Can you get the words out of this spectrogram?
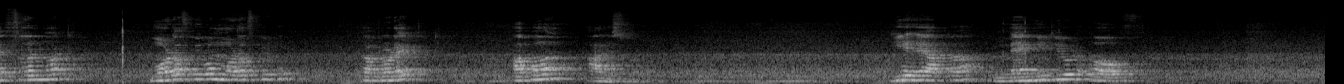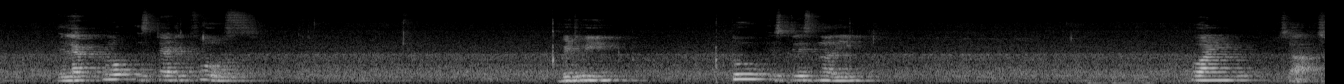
epsilon naught mod of q one mod of q two का प्रोडक्ट अपॉन आर स्क्वायर ये है आपका magnitude of electrostatic force between two stationary point charge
